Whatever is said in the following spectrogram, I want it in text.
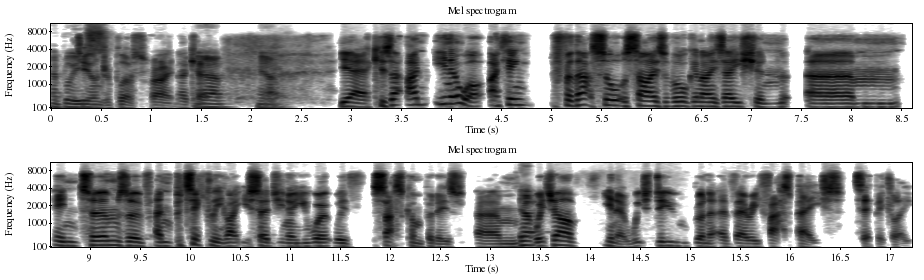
employees. 200 plus, right? Okay. Yeah, yeah, yeah. Because I, I, you know what, I think for that sort of size of organization, um, in terms of, and particularly like you said, you know, you work with SaaS companies, um, yep. which are, you know, which do run at a very fast pace typically.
